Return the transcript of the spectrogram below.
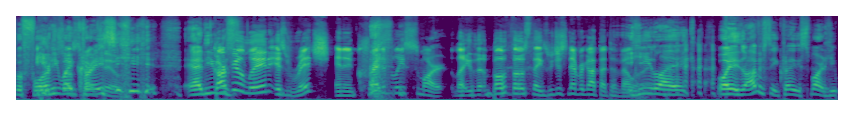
before He's he so went crazy, and he was Garfield Lynn is rich and incredibly smart. Like the, both those things, we just never got that development. he like well he's obviously incredibly smart he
